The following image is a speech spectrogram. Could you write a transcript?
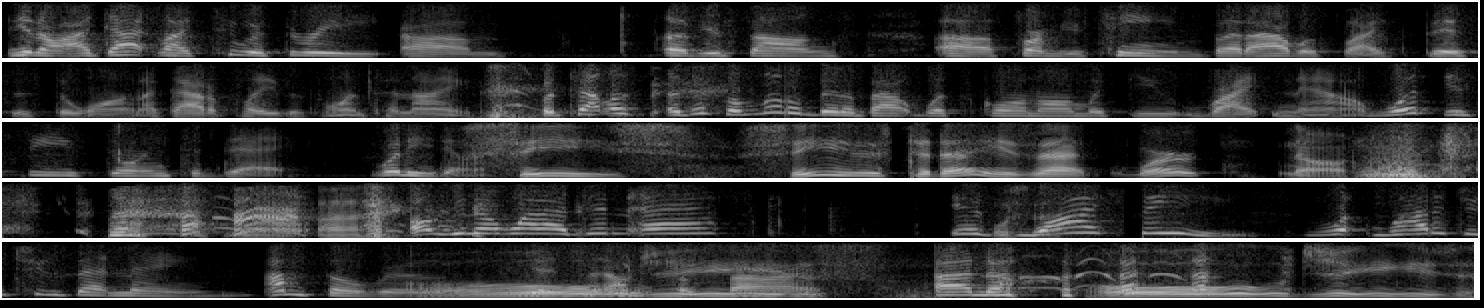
you know, I got like two or three um, of your songs uh, from your team, but I was like, this is the one. I got to play this one tonight. But tell us just a little bit about what's going on with you right now. What is Seize doing today? What are you doing? Seize Seize is today is at work. No. no uh, oh, you know what I didn't ask? Is that? why Seize? What, why did you choose that name? I'm so rude. Oh I'm so. Jesus. I know. oh Jesus.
